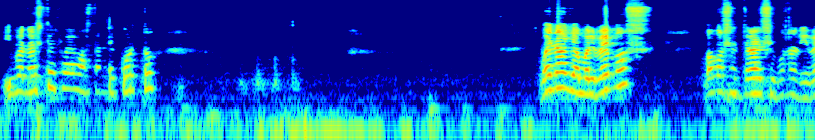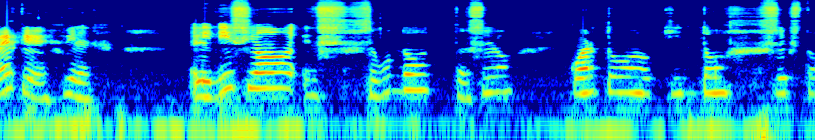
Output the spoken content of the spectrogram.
Y bueno, este fue bastante corto. Bueno, ya volvemos. Vamos a entrar al segundo nivel que, miren, el inicio es segundo, tercero, cuarto, quinto, sexto,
